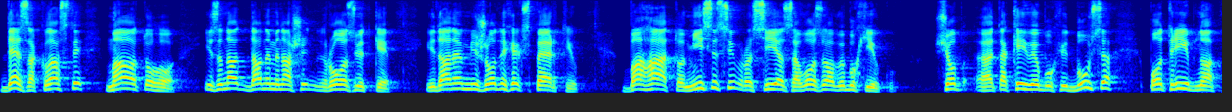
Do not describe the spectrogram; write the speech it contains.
де закласти. Мало того, і за даними нашої розвідки, і даними міжнародних експертів, багато місяців Росія завозила вибухівку. Щоб е, такий вибух відбувся, потрібно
